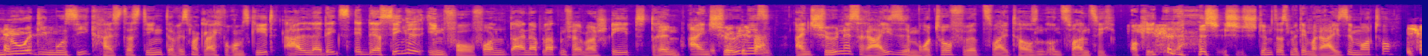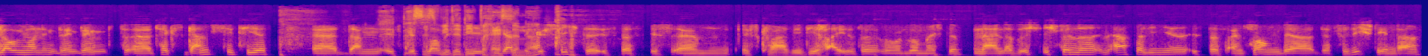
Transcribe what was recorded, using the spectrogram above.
Nur die Musik heißt das Ding, da wissen wir gleich, worum es geht. Allerdings in der Single-Info von deiner Plattenfirma steht drin ein schönes. Ein schönes Reisemotto für 2020. Okay, stimmt das mit dem Reisemotto? Ich glaube, wenn man den, den, den äh, Text ganz zitiert, äh, dann ist, Das ist wieder ich, die die, Presse, die ganze ne? Geschichte ist das ist ähm, ist quasi die Reise, wenn man so möchte. Nein, also ich, ich finde in erster Linie ist das ein Song, der der für sich stehen darf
